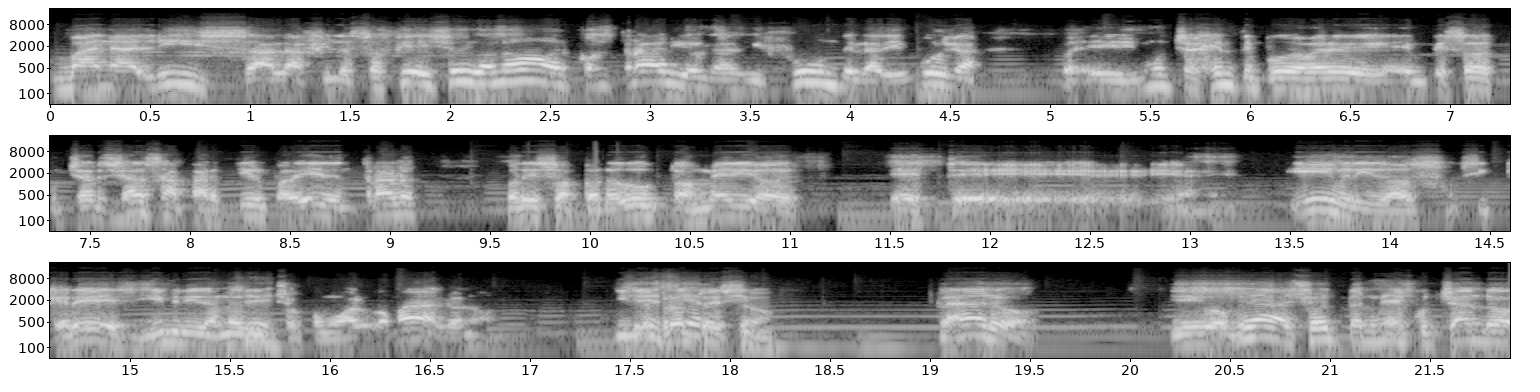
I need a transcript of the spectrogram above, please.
banaliza la filosofía. Y yo digo, no, al contrario, la difunde, la divulga. Y mucha gente pudo haber empezado a escuchar jazz a partir por ahí de entrar por esos productos medios este, eh, híbridos, si querés, híbridos no he dicho como algo malo, ¿no? Y de pronto decir, claro, y digo, mira, yo terminé escuchando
